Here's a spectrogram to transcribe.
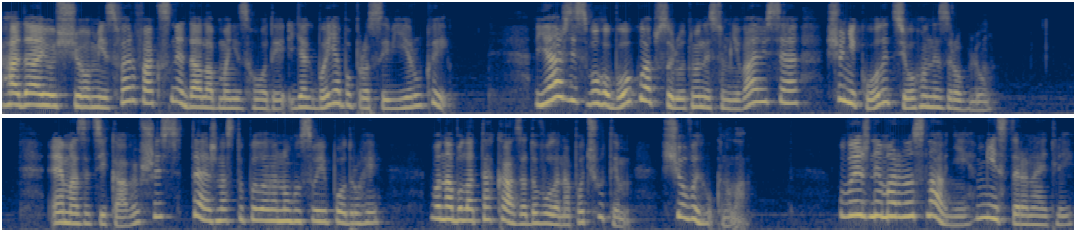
Гадаю, що міс Ферфакс не дала б мені згоди, якби я попросив її руки. Я ж зі свого боку абсолютно не сумніваюся, що ніколи цього не зроблю. Ема, зацікавившись, теж наступила на ногу своєї подруги. Вона була така задоволена почутим, що вигукнула Ви ж не марнославні, містере Найтлі.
